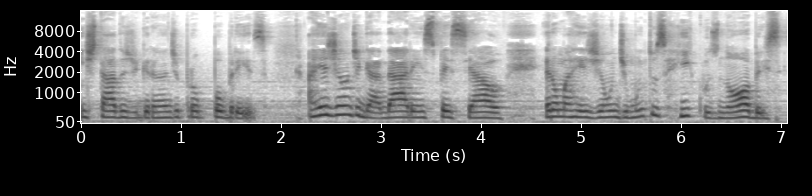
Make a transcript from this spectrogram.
em estado de grande pobreza. A região de Gadara, em especial, era uma região de muitos ricos, nobres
